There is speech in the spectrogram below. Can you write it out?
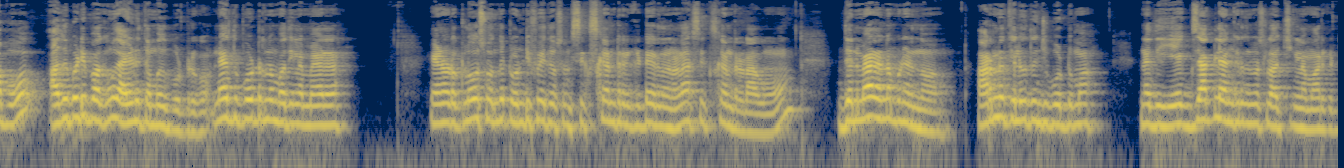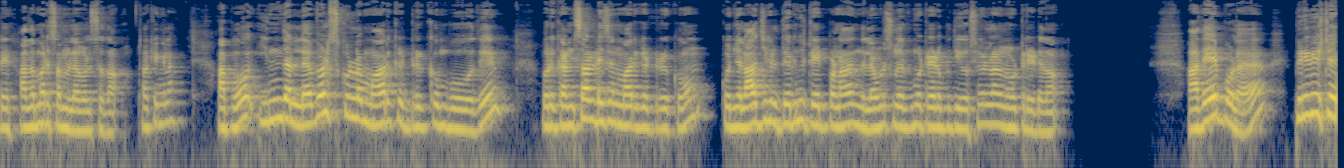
அப்போது அதுபடி பார்க்கும்போது ஐநூற்றம்பது போட்டிருக்கோம். நேற்று போட்டிருந்தோம் பார்த்தீங்களா மேலே? என்னோட க்ளோஸ் வந்து twenty five thousand six hundred கிட்டே இருந்ததுனால சிக்ஸ் ஹண்ட்ரட் ஆகும். தென் மேலே என்ன பண்ணியிருந்தோம் அறநூற்றி எழுபத்தஞ்சு போட்டுமா? இது எக்ஸாக்ட்லி அங்கிருந்து லெவல்ஸில் வச்சிங்களா மார்க்கெட்டு அது மாதிரி சம் லெவல்ஸ் தான். ஓகேங்களா அப்போது இந்த லெவல்ஸ்குள்ள மார்க்கெட் இருக்கும்போது ஒரு கன்சால்டேஷன் மார்க்கெட் இருக்கும். கொஞ்சம் லாஜிக்கல் தெரிஞ்சு ட்ரேட் பண்ணாத இந்த லெவல்ஸில் இருக்கும்போது ட்ரேட் பற்றி யோசிக்கும் இல்லை நோட் ட்ரேடு தான். அதே போல் ப்ரீவியஸ் டே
